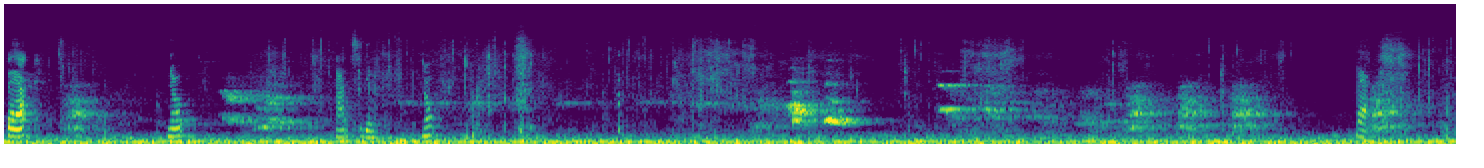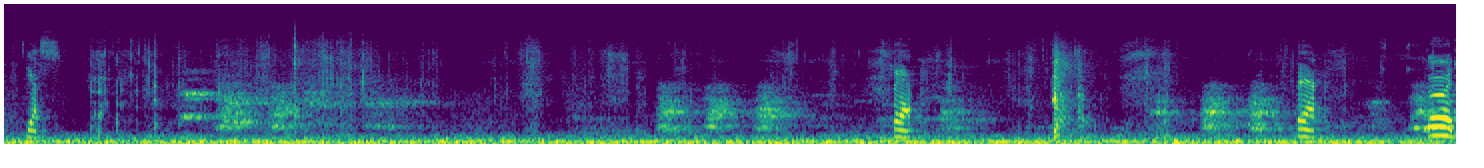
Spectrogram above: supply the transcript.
Back. Nope. Not sitting. Nope. Back. Yes. Back. Back. Good.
